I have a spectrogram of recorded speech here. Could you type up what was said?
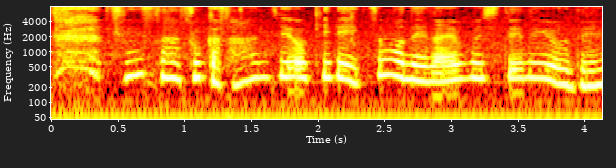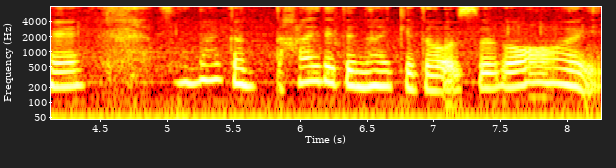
す。しんさん、そっか、3時起きでいつもね、ライブしてるよね。そうなんか入れてないけど、すごい。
